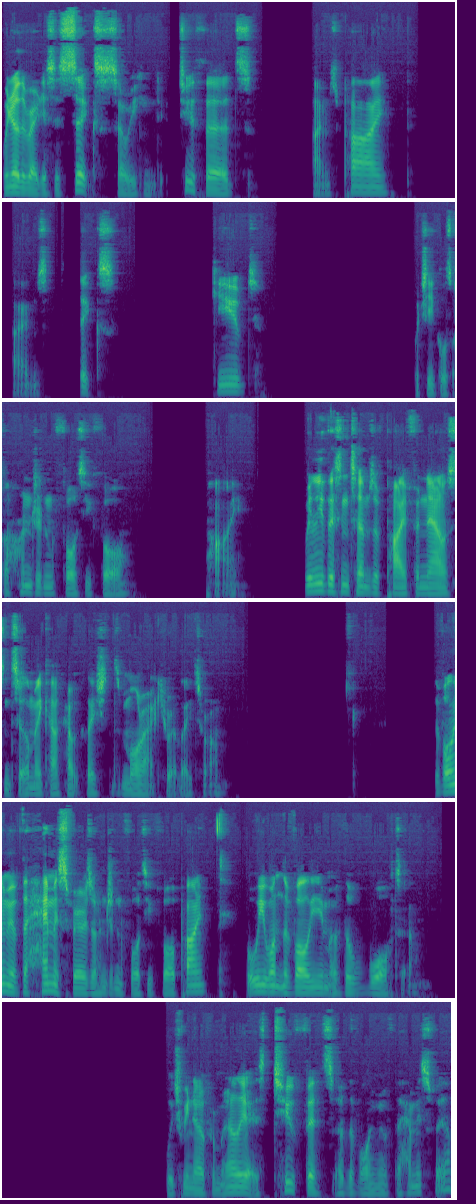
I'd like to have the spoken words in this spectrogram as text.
We know the radius is 6, so we can do 2 thirds times pi times 6 cubed, which equals 144 pi. We leave this in terms of pi for now since it'll make our calculations more accurate later on. The volume of the hemisphere is 144 pi, but we want the volume of the water which we know from earlier is 2 fifths of the volume of the hemisphere.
